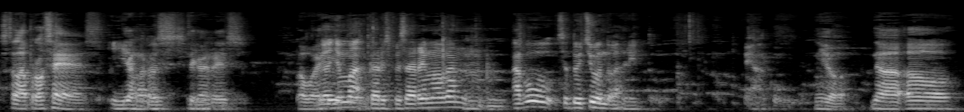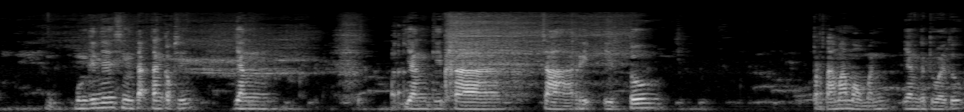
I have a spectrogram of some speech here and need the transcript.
setelah proses Iya, yang harus digaris bahwa Enggak itu cuma garis besarnya mau kan aku setuju untuk hal itu. Ya aku. Iya. Nah, eh mungkin ya sing tak tangkap sih yang yang kita cari itu pertama momen, yang kedua itu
